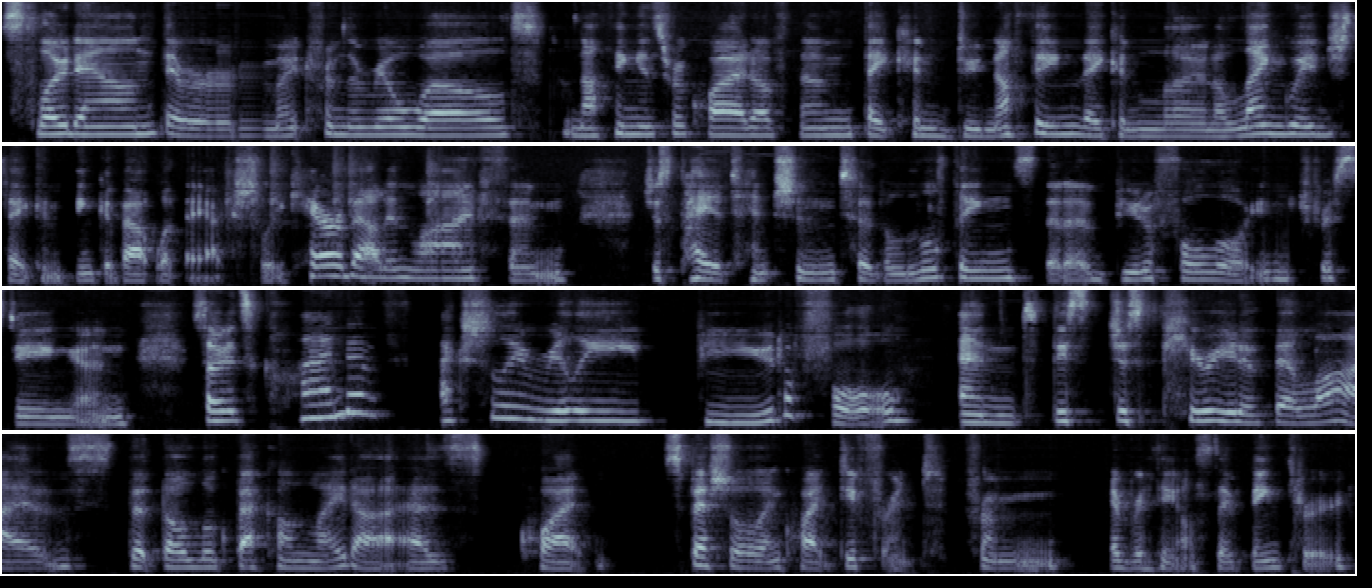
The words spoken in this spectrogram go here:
slow down. They're remote from the real world. Nothing is required of them. They can do nothing. They can learn a language. They can think about what they actually care about in life and just pay attention to the little things that are beautiful or interesting. And so it's kind of actually really beautiful. And this just period of their lives that they'll look back on later as quite special and quite different from everything else they've been through.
